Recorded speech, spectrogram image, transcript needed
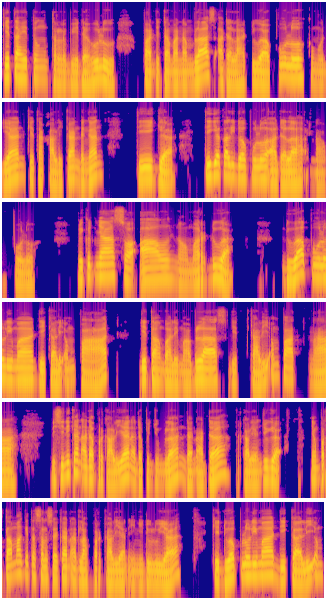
kita hitung terlebih dahulu. 4 ditambah 16 adalah 20, kemudian kita kalikan dengan 3. 3 kali 20 adalah 60. Berikutnya soal nomor 2. 25 dikali 4 ditambah 15 dikali 4. Nah, di sini kan ada perkalian, ada penjumlahan, dan ada perkalian juga. Yang pertama kita selesaikan adalah perkalian ini dulu ya. Oke, 25 dikali 4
